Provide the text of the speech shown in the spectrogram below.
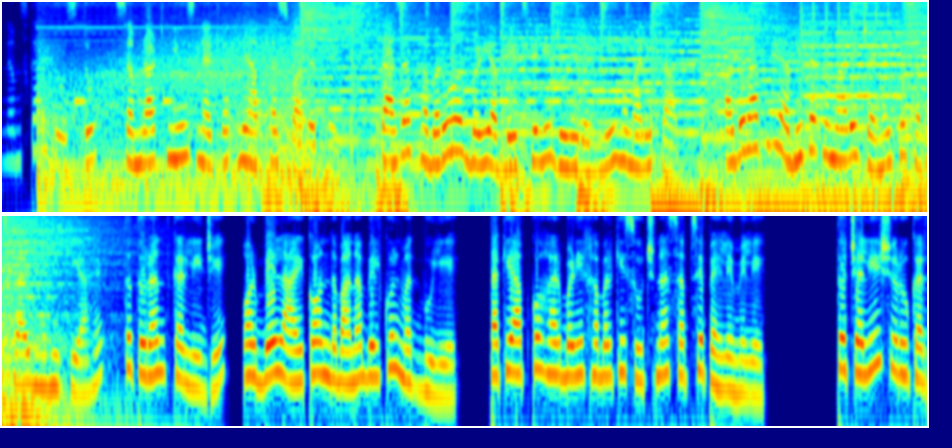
नमस्कार दोस्तों, सम्राट news network में आपका स्वागत है। ताज़ा खबरों और बड़ी अपडेट्स के लिए जुड़े रहिए हमारे साथ। अगर आपने अभी तक हमारे चैनल को सब्सक्राइब नहीं किया है तो तुरंत कर लीजिए और बेल आइकॉन दबाना बिल्कुल मत भूलिए, ताकि आपको हर बड़ी खबर की सूचना सबसे पहले मिले। तो चलिए शुरू कर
